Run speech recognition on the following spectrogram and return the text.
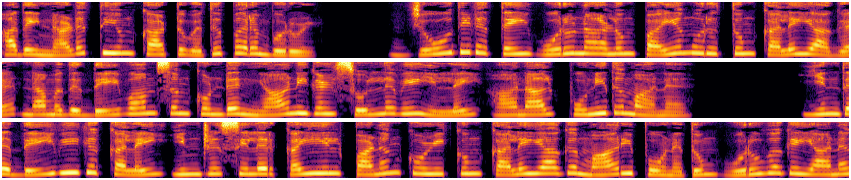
அதை நடத்தியும் காட்டுவது பரம்பொருள். ஜோதிடத்தை ஒருநாளும் பயமுறுத்தும் கலையாக நமது தெய்வாம்சம் கொண்ட ஞானிகள் சொல்லவே இல்லை ஆனால் புனிதமான இந்த தெய்வீக கலை இன்று சிலர் கையில் பணம் குழிக்கும் கலையாக மாறிப்போனதும் ஒருவகையான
